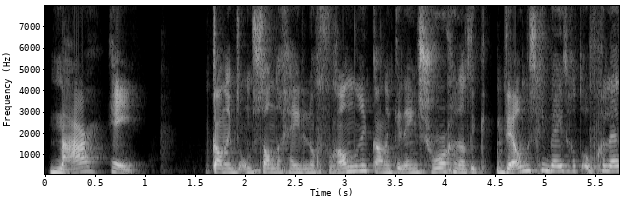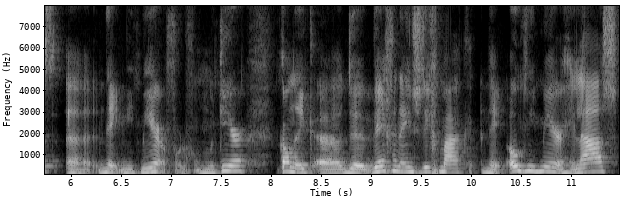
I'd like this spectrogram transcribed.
Maar, hey, kan ik de omstandigheden nog veranderen? Kan ik ineens zorgen dat ik wel misschien beter had opgelet? Uh, nee, niet meer voor de volgende keer. Kan ik uh, de weg ineens dichtmaken? Nee, ook niet meer, helaas.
